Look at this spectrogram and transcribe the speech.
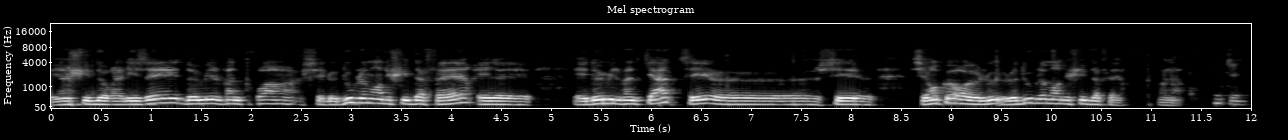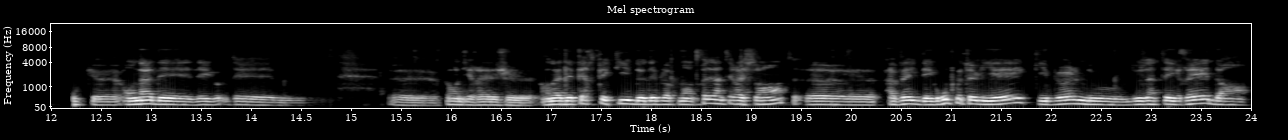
il y a un chiffre de réalisé. 2023, c'est le doublement du chiffre d'affaires. Et, et 2024, c'est c'est encore euh, le, doublement du chiffre d'affaires. Voilà. Donc, euh, on a des, euh, comment dirais-je, on a des perspectives de développement très intéressantes avec des groupes hôteliers qui veulent nous, nous intégrer dans,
